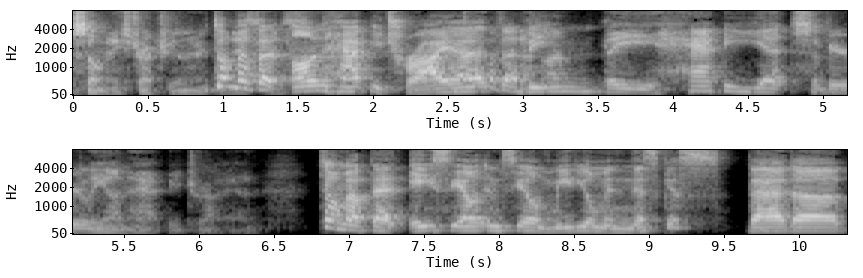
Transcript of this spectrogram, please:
so many structures in there. talking about that unhappy triad. that the, un- the happy yet severely unhappy triad. talking about that ACL, MCL, medial meniscus that uh,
